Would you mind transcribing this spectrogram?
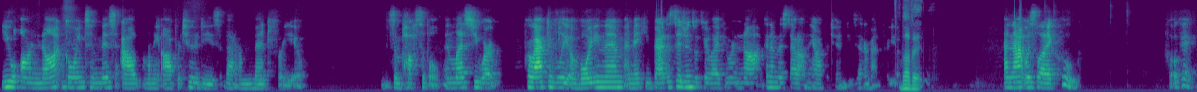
you are not going to miss out on the opportunities that are meant for you. It's impossible unless you are proactively avoiding them and making bad decisions with your life. You are not going to miss out on the opportunities that are meant for you. Love it. And that was like, ooh, okay.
